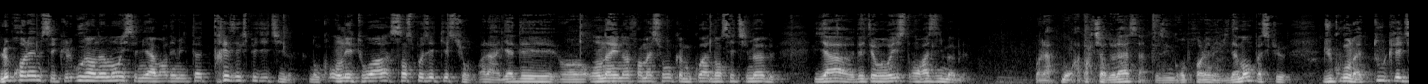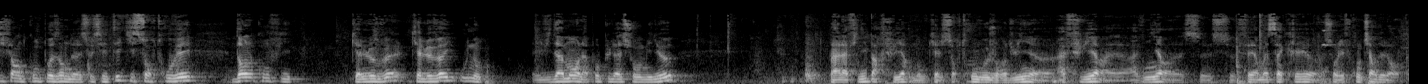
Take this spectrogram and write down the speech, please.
Le problème, c'est que le gouvernement, il s'est mis à avoir des méthodes très expéditives. Donc, on nettoie sans se poser de questions. Voilà, il y a des, euh, on a une information comme quoi dans cet immeuble, il y a euh, des terroristes, on rase l'immeuble. Voilà. Bon, à partir de là, ça a posé un gros problème évidemment parce que du coup, on a toutes les différentes composantes de la société qui se sont retrouvées dans le conflit, qu'elles le veuillent, ou non. Évidemment, la population au milieu, bah, elle a fini par fuir, donc elle se retrouve aujourd'hui euh, à fuir, à, venir se, faire massacrer sur les frontières de l'Europe.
